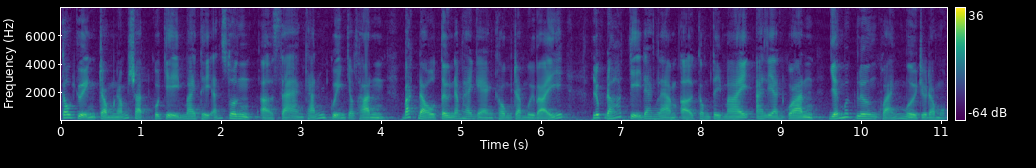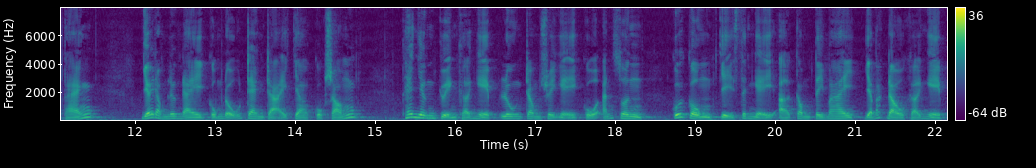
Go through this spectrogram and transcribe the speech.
Câu chuyện trồng nấm sạch của chị Mai Thị Ánh Xuân ở xã An Khánh, huyện Châu Thành bắt đầu từ năm 2017 Lúc đó chị đang làm ở công ty Mai Alian Quan với mức lương khoảng 10 triệu đồng một tháng. Với đồng lương này cũng đủ trang trải cho cuộc sống. Thế nhưng chuyện khởi nghiệp luôn trong suy nghĩ của Ánh Xuân. Cuối cùng chị xin nghỉ ở công ty Mai và bắt đầu khởi nghiệp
